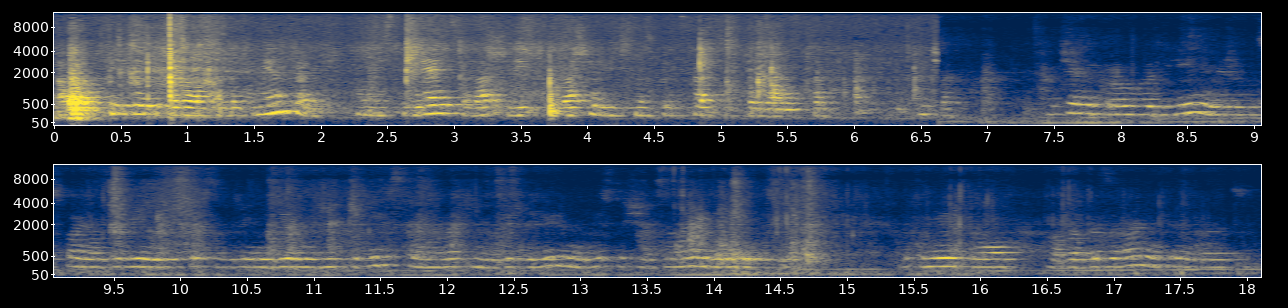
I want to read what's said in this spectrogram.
Э, Передайте, пожалуйста, документы. Удостоверяется ваша, ваша личность. Представьтесь, пожалуйста. Начальник правового отделения Межмуниципального управления Министерства внутренних дел Нижнего Кирилловская Малахина Надежда Юрьевна, действующая основание доверенности. Документ о об образовании прилагается.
